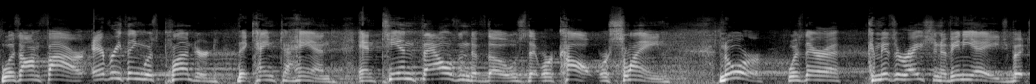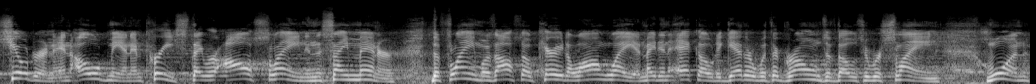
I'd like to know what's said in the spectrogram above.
was on fire, everything was plundered that came to hand, and 10,000 of those that were caught were slain. Nor was there a commiseration of any age, but children and old men and priests, they were all slain in the same manner. The flame was also carried a long way and made an echo together with the groans of those who were slain. One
